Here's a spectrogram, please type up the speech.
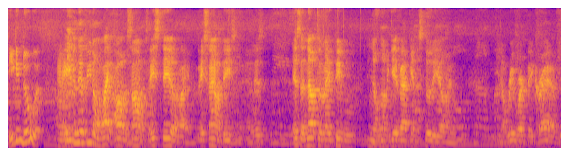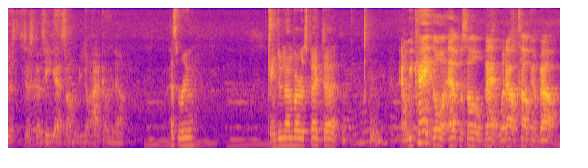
he can do it. And even if you don't like all the songs, they still like they sound decent, and it's it's enough to make people you know want to get back in the studio and you know rework their craft just just because he got something you know hot coming out. That's real. Can't do nothing but respect that. And we can't go an episode back without talking about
